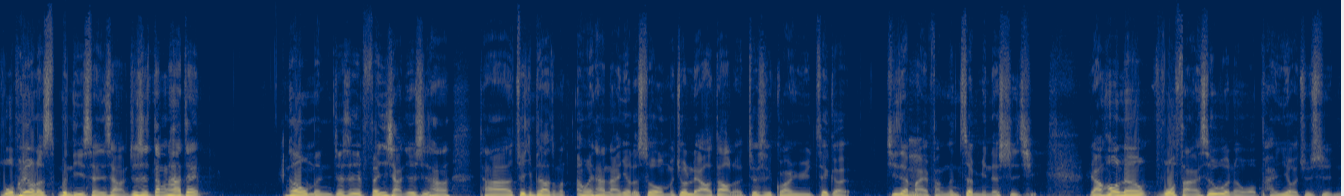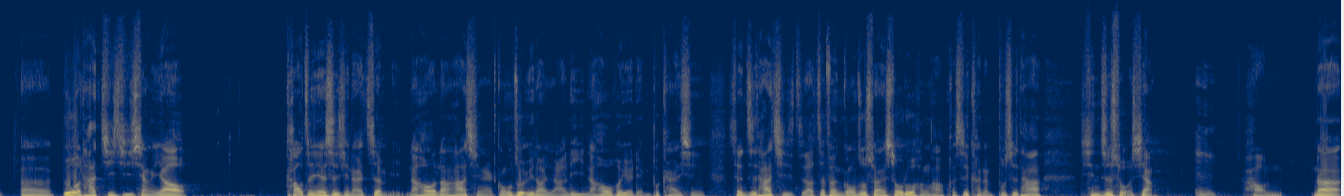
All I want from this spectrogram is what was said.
我朋友的问题身上，就是当他在跟我们就是分享，就是他他最近不知道怎么安慰他男友的时候，我们就聊到了就是关于这个急着买房跟证明的事情。然后呢，我反而是问了我朋友，就是呃，如果他积极想要。靠这件事情来证明，然后让他现在工作遇到压力，然后会有点不开心，甚至他其实知道这份工作虽然收入很好，可是可能不是他心之所向。嗯，好，那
